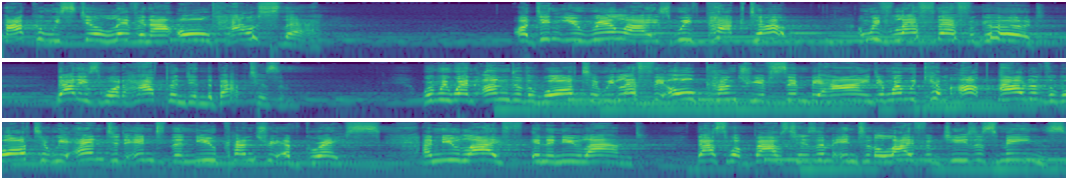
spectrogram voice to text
how can we still live in our old house there? Or didn't you realize we've packed up and we've left there for good? That is what happened in the baptism. When we went under the water, we left the old country of sin behind. And when we came up out of the water, we entered into the new country of grace, a new life in a new land. That's what baptism into the life of Jesus means.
